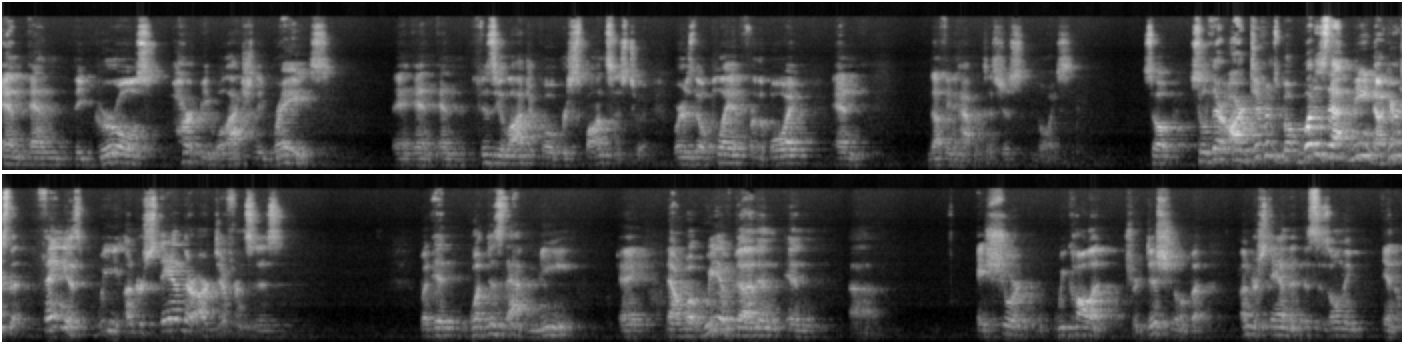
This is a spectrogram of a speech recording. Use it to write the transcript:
and, and the girl's heartbeat will actually raise and, and, physiological responses to it. Whereas they'll play it for the boy, and nothing happens. It's just noise. So, so there are differences, but what does that mean? Now, here's the thing: is we understand there are differences, but it, what does that mean? Okay. Now, what we have done in, in uh, a short, we call it traditional, but understand that this is only in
